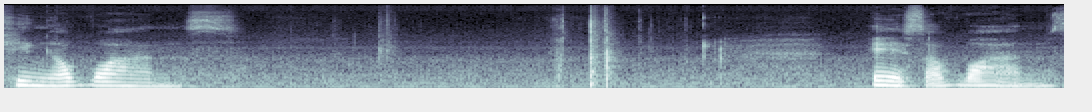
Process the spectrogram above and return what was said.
King of Wands Ace of Wands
